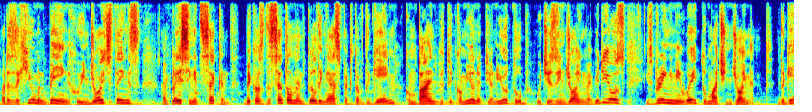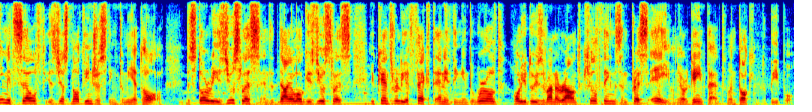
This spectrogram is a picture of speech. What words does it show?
but as a human being who enjoys things, I'm placing it second, because the settlement building aspect of the game, combined with the community on YouTube, which is enjoying my videos, is bringing me way too much enjoyment. The game itself is just not interesting to me at all. The story is useless and the dialogue is useless, you can't really affect anything in the world, all you do is run around, kill things and press A on your gamepad when talking to people.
